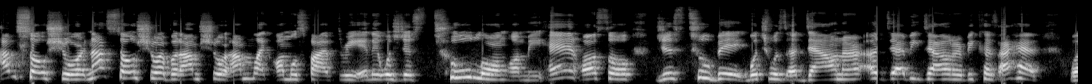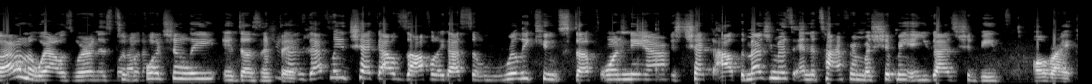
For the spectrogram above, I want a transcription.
I'm so short. Not so short, but I'm short. I'm like almost 5'3", and it was just too long on me. And also just too big, which was a downer, a Debbie Downer, because I had, well, I don't know where I was wearing this to, but unfortunately, it doesn't fit. definitely check out Zaful. They got some really cute stuff on there. Just check out the measurements and the time frame of shipping, and you guys should be all right.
